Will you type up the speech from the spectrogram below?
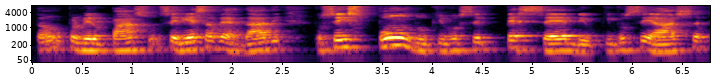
Então, o primeiro passo seria essa verdade, você expondo o que você percebe, o que você acha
